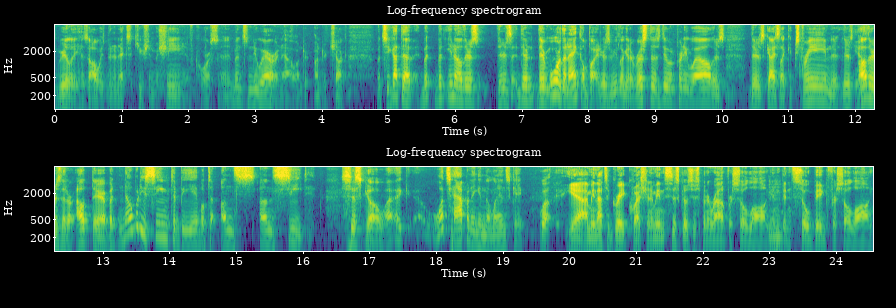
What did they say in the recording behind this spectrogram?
really has always been an execution machine, of course, and it's a new era now under, under Chuck. But so you got that, but but you know, there's there's they're, they're more than ankle biters. If you look at Arista's doing pretty well. There's there's guys like Extreme. There, there's others that are out there, but nobody seemed to be able to uns, unseat Cisco. Like, what's happening in the landscape? Well, yeah, I mean, that's a great question. I mean, Cisco's just been around for so long and mm-hmm. been so big for so long.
